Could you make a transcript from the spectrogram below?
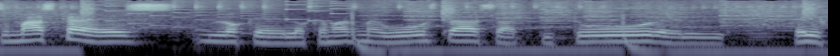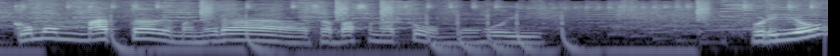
su máscara es lo que, lo que más me gusta, su actitud, el, el cómo mata de manera, o sea, va a sonar como muy frío,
